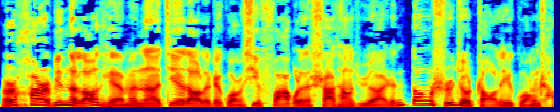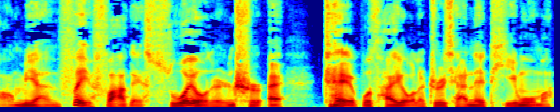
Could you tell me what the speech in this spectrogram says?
而哈尔滨的老铁们呢，接到了这广西发过来的砂糖橘啊，人当时就找了一广场免费发给所有的人吃，哎。这不才有了之前那题目吗？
